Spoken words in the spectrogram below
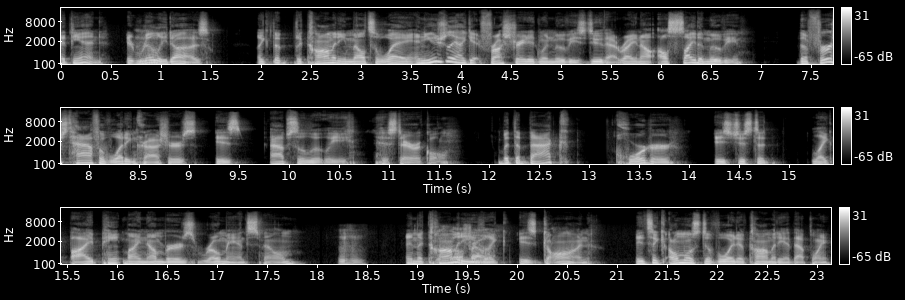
at the end. It Mhm. really does. Like the the comedy melts away, and usually I get frustrated when movies do that. Right now, I'll cite a movie. The first half of Wedding Crashers is absolutely hysterical, but the back quarter is just a like by paint by numbers romance film, Mhm. And the comedy like is gone. It's like almost devoid of comedy at that point.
